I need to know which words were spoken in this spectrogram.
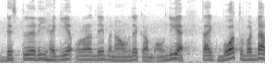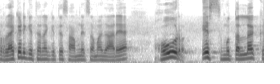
ਡਿਸਟਿਲਰੀ ਹੈਗੀ ਹੈ ਉਹਨਾਂ ਦੇ ਬਣਾਉਣ ਦੇ ਕੰਮ ਆਉਂਦੀ ਹੈ। ਤਾਂ ਇੱਕ ਬਹੁਤ ਵੱਡਾ ਰੈਕਟ ਕਿਤੇ ਨਾ ਕਿਤੇ ਸਾਹਮਣੇ ਸਮਝ ਆ ਰਿਹਾ ਹੈ। ਹੋਰ ਇਸ ਮੁਤਲਕ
